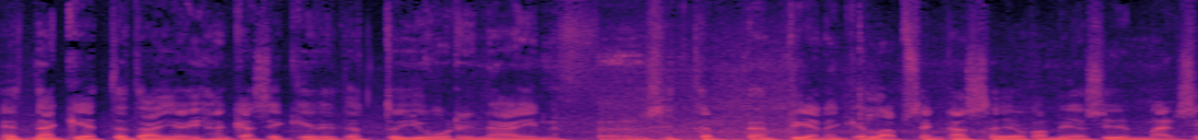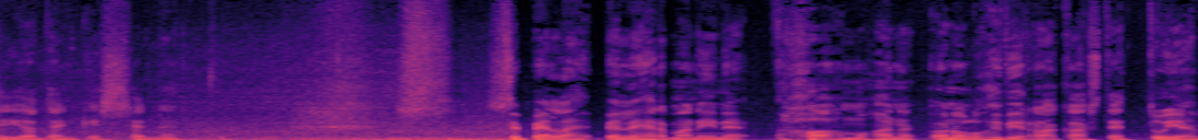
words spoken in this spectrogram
että näki, että tämä ei ole ihan käsikirjoitettu juuri näin sitten pienenkin lapsen kanssa, joka myös ymmärsi jotenkin sen, että se Pelle, Pelle Hermanin hahmohan on ollut hyvin rakastettu ja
